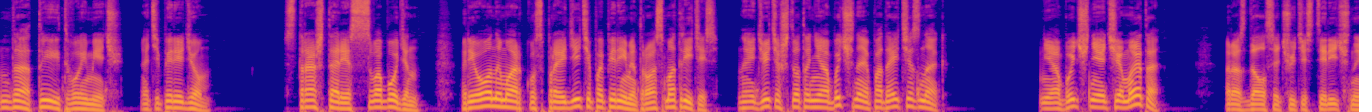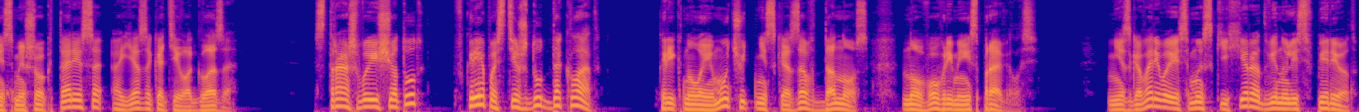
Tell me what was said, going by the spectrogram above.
«Да, ты и твой меч. А теперь идем. Страж Тарис свободен. Рион и Маркус, пройдите по периметру, осмотритесь. Найдете что-то необычное, подайте знак». «Необычнее, чем это?» Раздался чуть истеричный смешок Тариса, а я закатила глаза. «Страж, вы еще тут? В крепости ждут доклад». Крикнула ему, чуть не сказав «донос», но вовремя исправилась. Не сговариваясь, мы с Кихира двинулись вперед,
